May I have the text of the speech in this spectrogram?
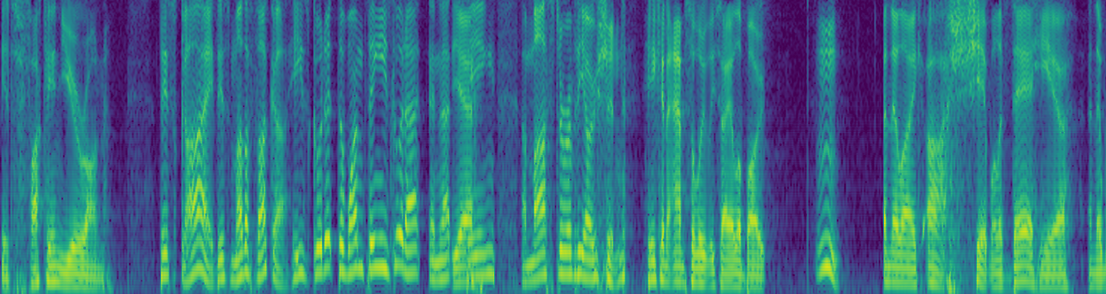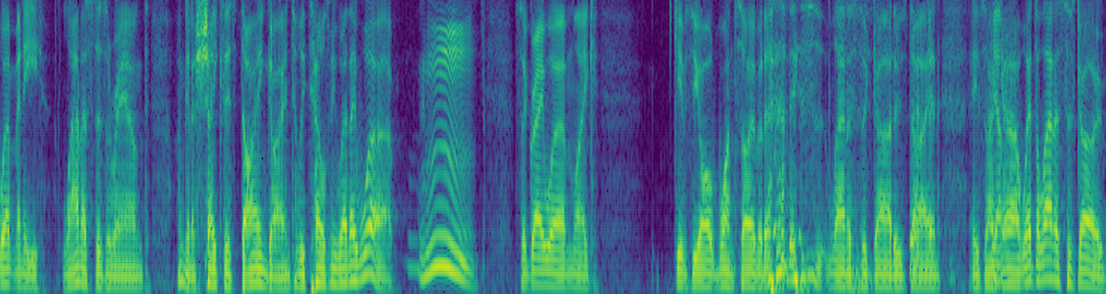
it's fucking Euron. this guy, this motherfucker, he's good at the one thing he's good at, and that's Yeah. being a master of the ocean. He can absolutely sail a boat. Mm. And they're like, oh, shit. Well, if they're here and there weren't many Lannisters around, I'm going to shake this dying guy until he tells me where they were. Mm. So Grey Worm, like, gives the old once over to this Lannister guard who's dying. He's like, Yep. uh, where'd the Lannisters go?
